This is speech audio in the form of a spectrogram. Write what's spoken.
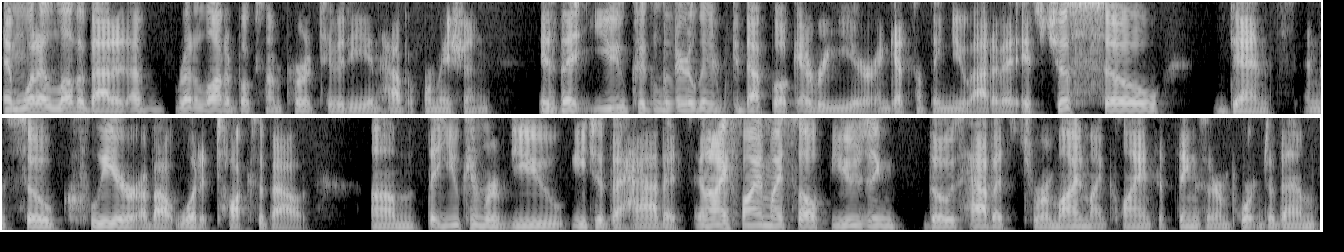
and what I love about it, I've read a lot of books on productivity and habit formation, is that you could literally read that book every year and get something new out of it. It's just so dense and so clear about what it talks about um, that you can review each of the habits. And I find myself using those habits to remind my clients of things that are important to them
